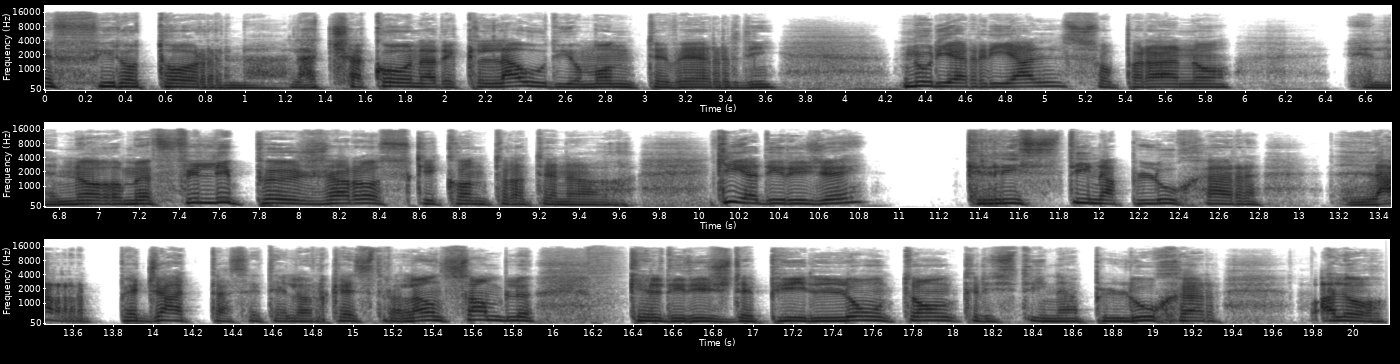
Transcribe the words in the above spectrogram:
Seffiro Torna, la Chacona de Claudio Monteverdi, Nuria Rial, soprano, et l'énorme Philippe Jarosky, contre-ténor. Qui a dirigé Christina Pluchar, L'Arpeggiata, c'était l'orchestre, l'ensemble qu'elle dirige depuis longtemps, Christina Pluchar. Alors,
